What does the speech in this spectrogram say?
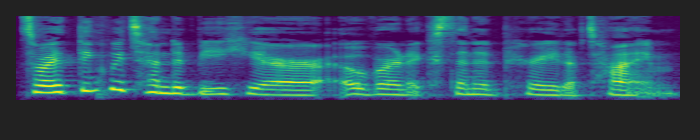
So I think we tend to be here over an extended period of time.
